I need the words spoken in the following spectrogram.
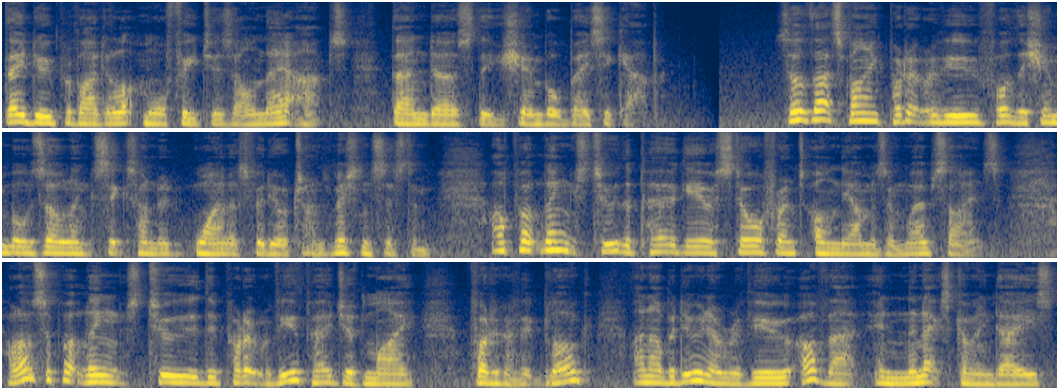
They do provide a lot more features on their apps than does the Shimbol Basic app. So that's my product review for the Shimbol ZOlink 600 wireless video transmission system. I'll put links to the Pergear storefront on the Amazon websites. I'll also put links to the product review page of my photographic blog and I'll be doing a review of that in the next coming days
